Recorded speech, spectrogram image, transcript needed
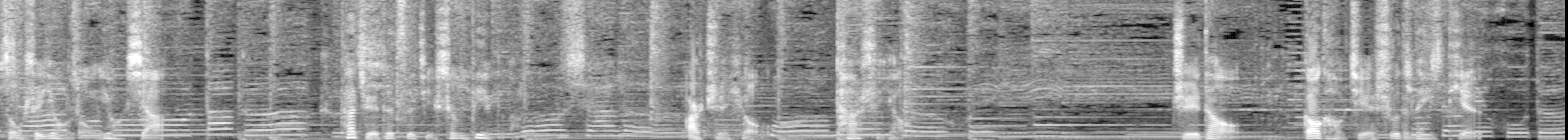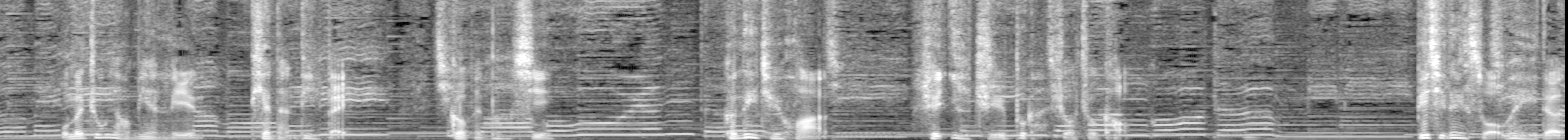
总是又聋又瞎。他觉得自己生病了，而只有他是药。直到高考结束的那一天，我们终要面临天南地北，各奔东西。可那句话，却一直不敢说出口。比起那所谓的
